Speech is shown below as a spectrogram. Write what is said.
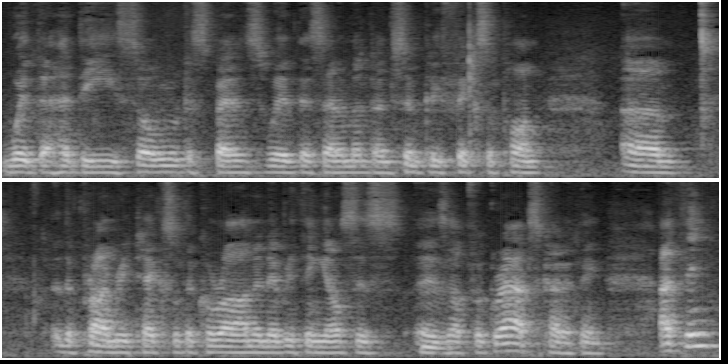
with the hadith, so we will dispense with this element and simply fix upon um, the primary text of the Quran and everything else is, is up for grabs, kind of thing. I think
